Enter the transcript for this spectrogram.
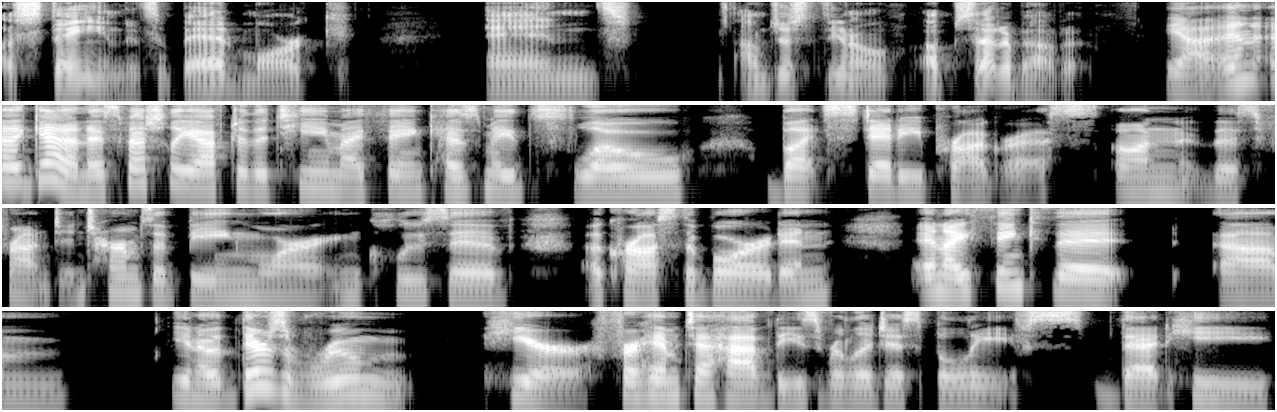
a stain. It's a bad mark, and I'm just, you know, upset about it. Yeah, and again, especially after the team I think has made slow but steady progress on this front in terms of being more inclusive across the board. And and I think that um you know, there's room here for him to have these religious beliefs that he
